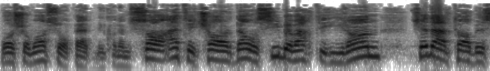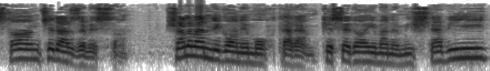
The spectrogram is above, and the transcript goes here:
با شما صحبت می کنم ساعت چهارده و سی به وقت ایران چه در تابستان چه در زمستان. شنوندگان محترم که صدای منو میشنوید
